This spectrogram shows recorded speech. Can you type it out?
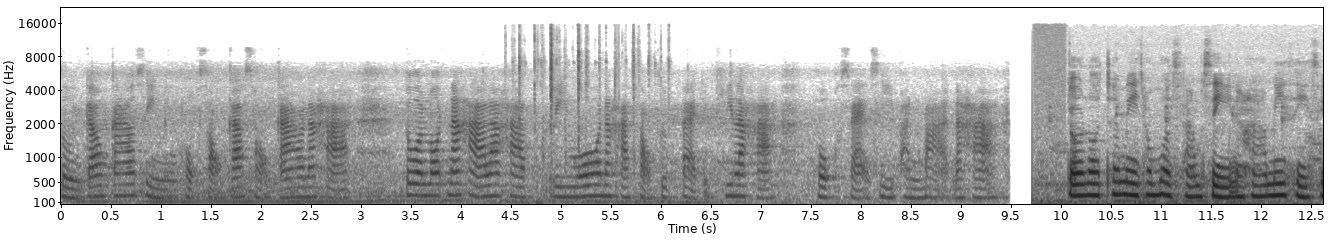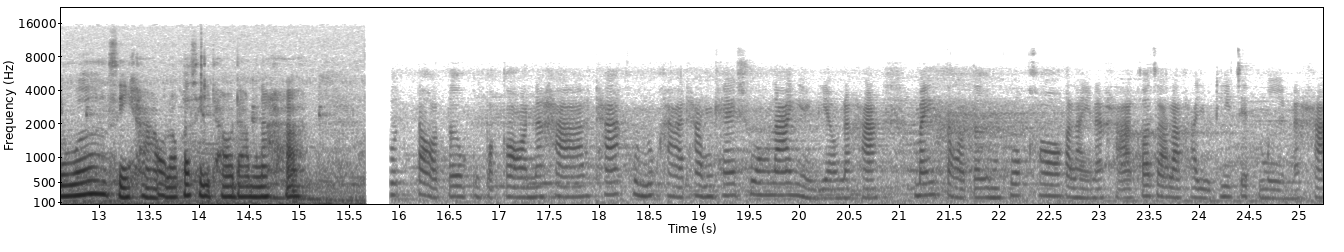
0994162929 นะคะ ตัวรถนะคะราคารีโวนะคะ 2.8 อยู่ที่ราคา 6,400,000 บาทนะคะ ตัวรถจะมีทั้งหมด 3 สีนะคะ มีสีซิลเวอร์ สีขาว แล้วก็สีเทาดำนะคะ อเติมอุปกรณ์นะคะ ถ้าคุณลูกค้าทำแค่ช่วงล่างอย่างเดียวนะคะ ไม่ต่อเติมพวกข้ออะไรนะคะ ก็จะราคาอยู่ที่ 70,000นะคะ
